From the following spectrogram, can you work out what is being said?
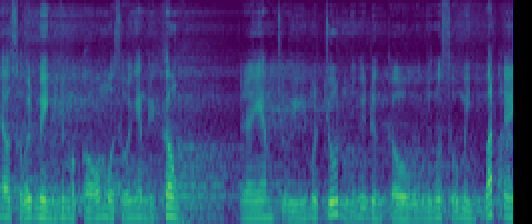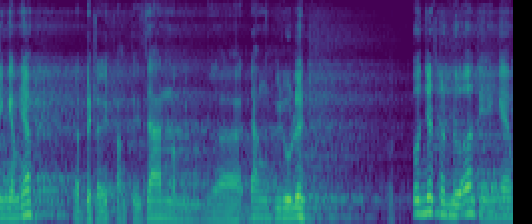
theo số bên mình nhưng mà có một số anh em thì không. Nên anh em chú ý một chút những cái đường cầu những con số mình bắt cho anh em nhé. Đặc biệt là cái khoảng thời gian mà mình à, đăng video lên. Và tốt nhất hơn nữa thì anh em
